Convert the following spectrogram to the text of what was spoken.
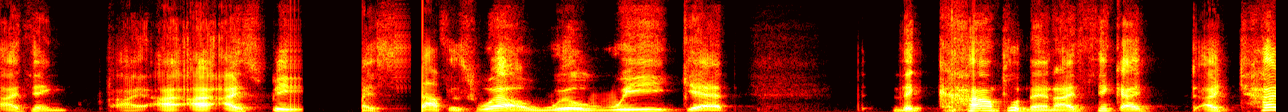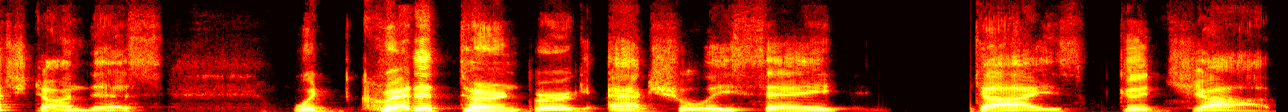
I think I, I, I speak myself as well. Will we get the compliment? I think I I touched on this. Would Greta Thunberg actually say, "Guys, good job"?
